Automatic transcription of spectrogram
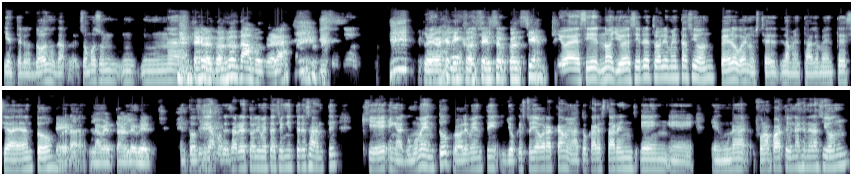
y entre los dos da, somos un, un, una... entre los dos nos damos, ¿verdad? Revela el subconsciente. Yo iba a decir, no, yo iba a decir retroalimentación, pero bueno, usted lamentablemente se adelantó, sí, ¿verdad? Lamentablemente. Entonces, digamos, esa retroalimentación interesante que en algún momento, probablemente yo que estoy ahora acá, me va a tocar estar en, en, eh, en una, forma parte de una generación,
